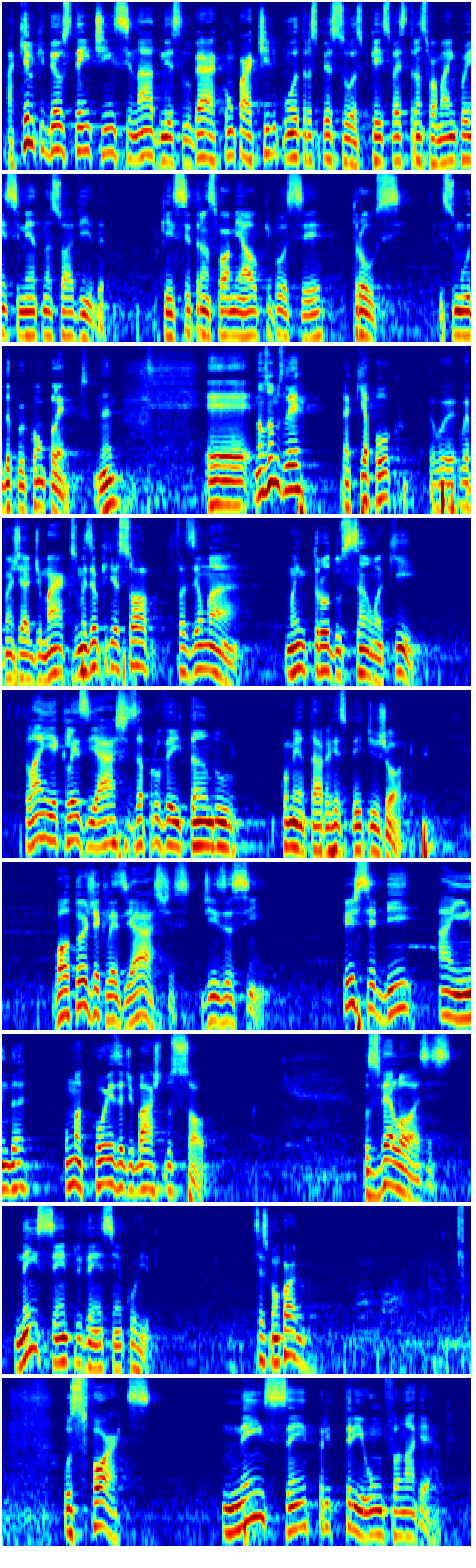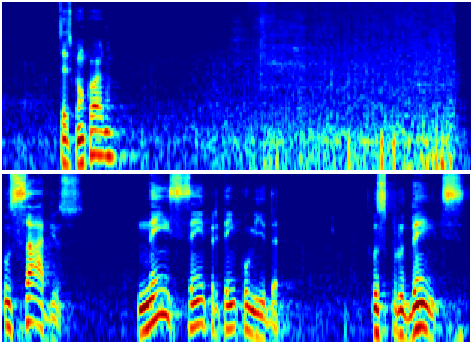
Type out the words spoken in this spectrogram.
aquilo que Deus tem te ensinado nesse lugar, compartilhe com outras pessoas, porque isso vai se transformar em conhecimento na sua vida, porque isso se transforma em algo que você trouxe. Isso muda por completo. Né? É, nós vamos ler daqui a pouco o, o Evangelho de Marcos, mas eu queria só fazer uma, uma introdução aqui, lá em Eclesiastes, aproveitando o comentário a respeito de Jó. O autor de Eclesiastes diz assim: Percebi ainda uma coisa debaixo do sol. Os velozes nem sempre vencem a corrida. Vocês concordam? Os fortes nem sempre triunfam na guerra. Vocês concordam? Os sábios nem sempre têm comida. Os prudentes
